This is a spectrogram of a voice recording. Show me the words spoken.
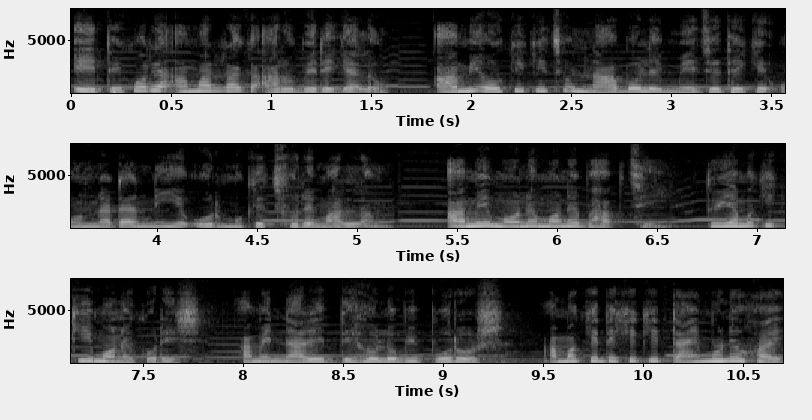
এতে করে আমার রাগ আরও বেড়ে গেল। আমি ওকে কিছু না বলে মেঝে থেকে অন্যটা নিয়ে ওর মুখে ছুঁড়ে মারলাম। আমি মনে মনে ভাবছি, তুই আমাকে কি মনে করিস? আমি নারীর দেহলোভী পুরুষ। আমাকে দেখে কি তাই মনে হয়?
